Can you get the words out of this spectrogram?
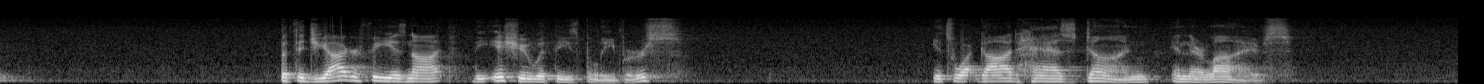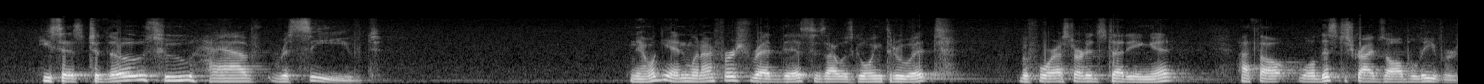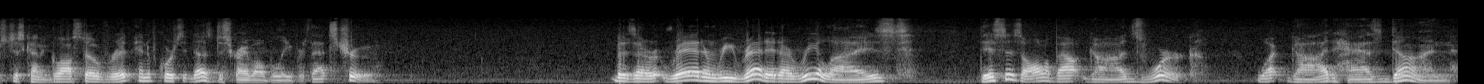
But the geography is not the issue with these believers. It's what God has done in their lives. He says, To those who have received. Now, again, when I first read this, as I was going through it, before I started studying it, I thought, well, this describes all believers. Just kind of glossed over it. And of course, it does describe all believers. That's true. But as I read and reread it, I realized this is all about God's work, what God has done.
